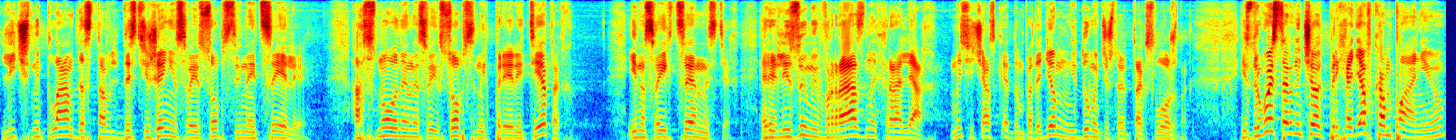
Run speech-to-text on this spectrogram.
личный план достижения своей собственной цели, основанный на своих собственных приоритетах – и на своих ценностях, реализуемый в разных ролях. Мы сейчас к этому подойдем, не думайте, что это так сложно. И с другой стороны, человек, приходя в компанию,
